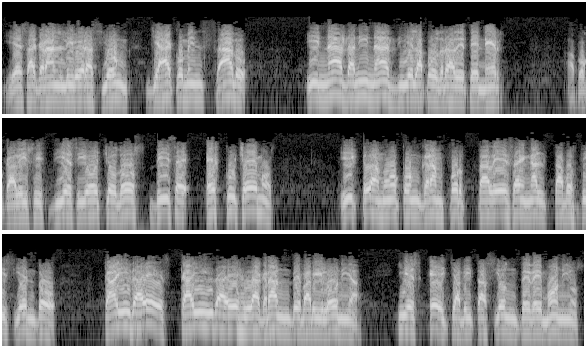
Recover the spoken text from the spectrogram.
Y esa gran liberación ya ha comenzado y nada ni nadie la podrá detener. Apocalipsis 18.2 dice, escuchemos, y clamó con gran fortaleza en alta voz diciendo, Caída es, caída es la grande Babilonia, y es hecha habitación de demonios,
